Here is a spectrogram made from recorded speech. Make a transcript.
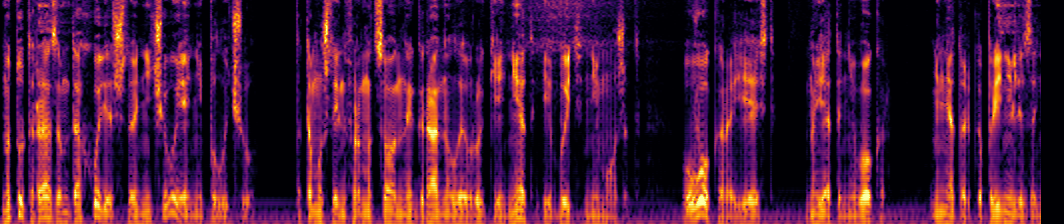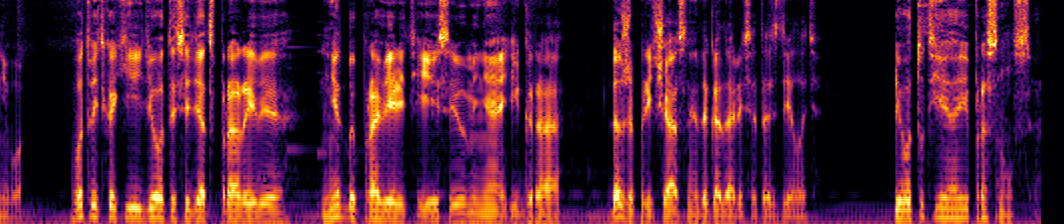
но тут разом доходит, что ничего я не получу, потому что информационной гранулы в руке нет и быть не может. У Вокера есть, но я-то не Вокер, меня только приняли за него. Вот ведь какие идиоты сидят в прорыве, нет бы проверить, есть ли у меня игра. Даже причастные догадались это сделать. И вот тут я и проснулся,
